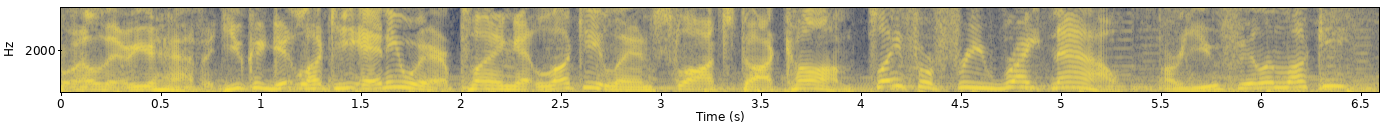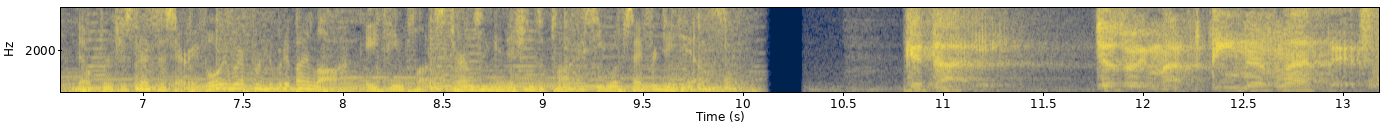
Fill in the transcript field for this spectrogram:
Well, there you have it. You can get lucky anywhere playing at LuckyLandSlots.com. Play for free right now. Are you feeling lucky? No purchase necessary. Void where prohibited by law. 18 plus. Terms and conditions apply. See website for details. ¿Qué tal? Yo soy Martín Hernández.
